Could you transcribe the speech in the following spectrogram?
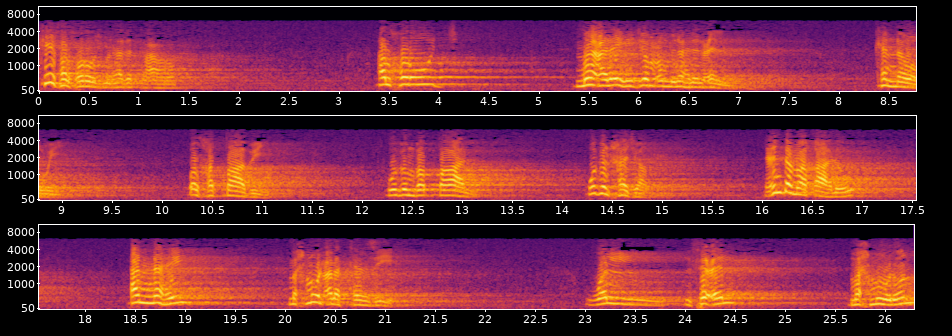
كيف الخروج من هذا التعارض؟ الخروج ما عليه جمع من أهل العلم كالنووي والخطابي وابن بطال وابن حجر. عندما قالوا النهي محمول على التنزيه والفعل محمول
